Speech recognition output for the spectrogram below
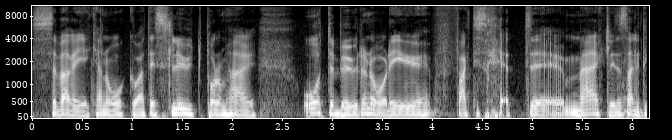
Sverige kan åka och att det är slut på de här återbuden då. Det är ju faktiskt rätt märkligt, nästan lite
